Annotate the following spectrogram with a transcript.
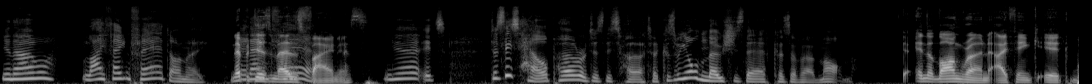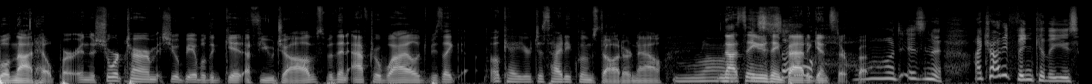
you know, life ain't fair, Donny. It Nepotism at its finest. Yeah, it's. Does this help her or does this hurt her? Because we all know she's there because of her mom. In the long run, I think it will not help her. In the short term, she'll be able to get a few jobs, but then after a while, it'll be like, okay, you're just Heidi Klum's daughter now. Not saying It's anything so bad against her, but hard, isn't it? I try to think of these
